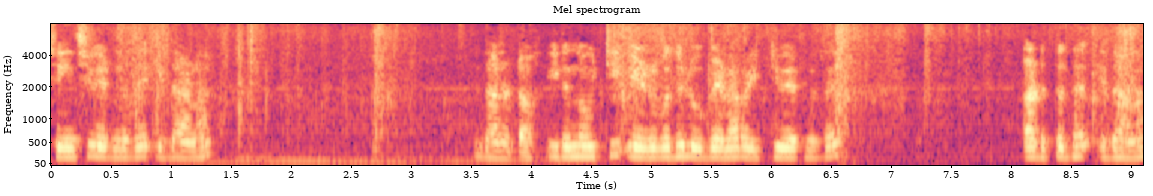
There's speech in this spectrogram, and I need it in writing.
ചേഞ്ച് വരുന്നത് ഇതാണ്. ഇതാണ് കേട്ടോ. ഇരുന്നൂറ്റി എഴുപത് രൂപയാണ് റേറ്റ് വരുന്നത്. അടുത്തത് ഇതാണ്.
